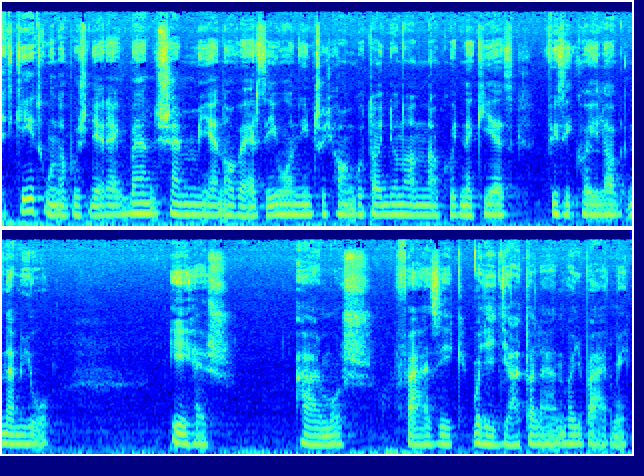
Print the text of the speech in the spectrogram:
egy két hónapos gyerekben semmilyen averzió nincs, hogy hangot adjon annak, hogy neki ez fizikailag nem jó. Éhes, álmos, fázik, vagy egyáltalán, vagy bármi.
